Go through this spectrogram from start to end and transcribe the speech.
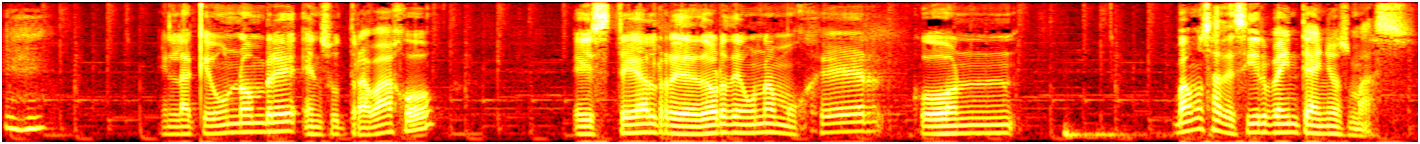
En la que un hombre en su trabajo esté alrededor de una mujer con vamos a decir 20 años más.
